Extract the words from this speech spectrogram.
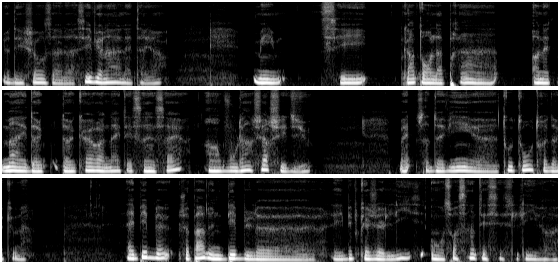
il y a des choses assez violentes à l'intérieur. Mais c'est quand on la prend honnêtement et d'un cœur honnête et sincère, en voulant chercher Dieu, ben, ça devient euh, tout autre document. La Bible, je parle d'une Bible, euh, les Bibles que je lis ont 66 livres.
